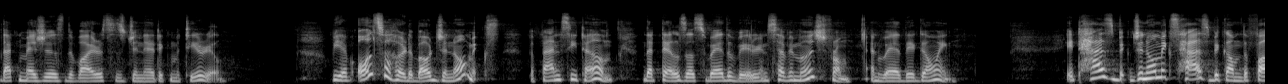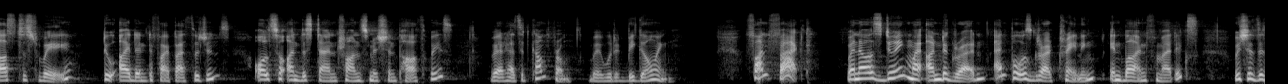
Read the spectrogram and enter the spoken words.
that measures the virus's genetic material. We have also heard about genomics, the fancy term that tells us where the variants have emerged from and where they're going. It has, genomics has become the fastest way to identify pathogens, also understand transmission pathways. Where has it come from? Where would it be going? Fun fact, when I was doing my undergrad and postgrad training in bioinformatics, which is, a,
